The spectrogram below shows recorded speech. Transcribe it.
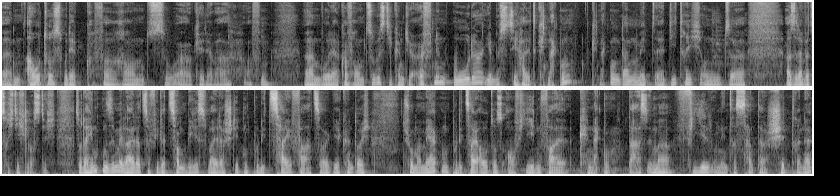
ähm, Autos, wo der Kofferraum zu, ah, okay, der war offen, ähm, wo der Kofferraum zu ist, die könnt ihr öffnen oder ihr müsst sie halt knacken knacken dann mit äh, Dietrich und äh, also da wird es richtig lustig. So, da hinten sind mir leider zu viele Zombies, weil da steht ein Polizeifahrzeug. Ihr könnt euch schon mal merken, Polizeiautos auf jeden Fall knacken. Da ist immer viel und interessanter Shit drin.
